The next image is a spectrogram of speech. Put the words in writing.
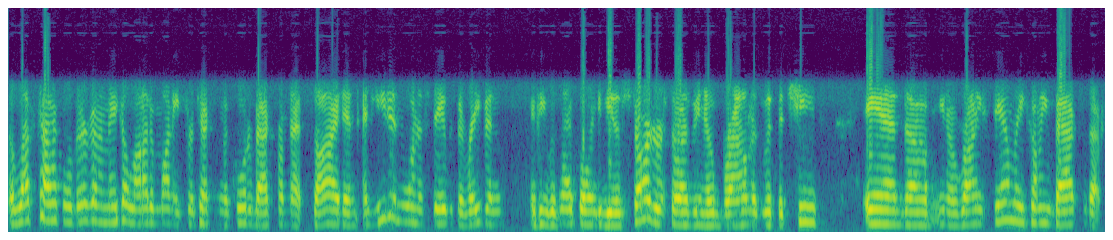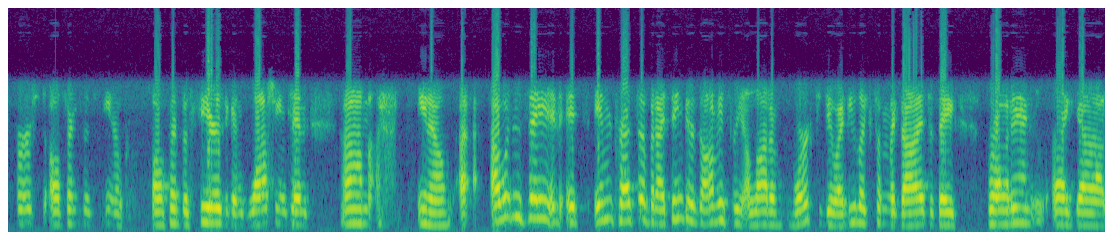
a left tackle, they're going to make a lot of money protecting the quarterback from that side. And, and he didn't want to stay with the Ravens if he was not going to be the starter. So as we know, Brown is with the Chiefs. And, um, you know, Ronnie Stanley coming back for that first offensive, you know, offensive series against Washington. Um, you know, I, I wouldn't say it, it's impressive, but I think there's obviously a lot of work to do. I do like some of the guys that they brought in, like uh,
